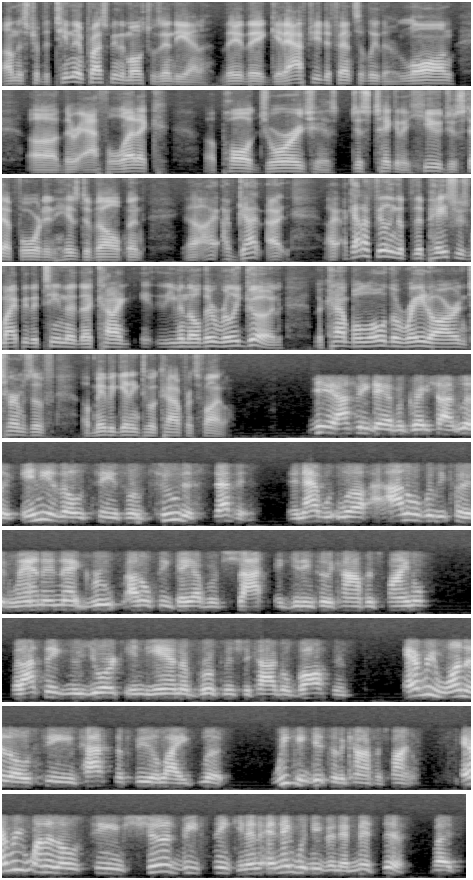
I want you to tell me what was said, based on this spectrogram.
on this trip, the team that impressed me the most was Indiana. They they get after you defensively. They're long. Uh, they're athletic. Uh, Paul George has just taken a huge step forward in his development. Uh, I, I've got I I got a feeling that the Pacers might be the team that, that kind of, even though they're really good, they're kind of below the radar in terms of, of maybe getting to a conference final. Yeah, I think they have a great shot. Look, any of those teams from two to seven, and that would, well, I don't really put Atlanta in that group. I don't think they have a shot at getting to the conference final. But I think New York, Indiana, Brooklyn, Chicago, Boston, every one of those teams has to feel like, look, we can get to the conference final. Every one of those teams should be thinking, and, and they wouldn't even admit this, but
